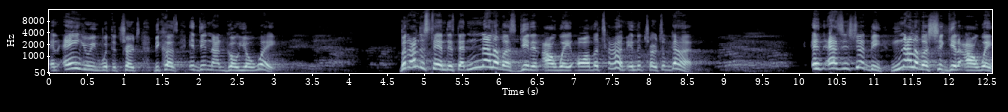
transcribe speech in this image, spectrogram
and angry with the church because it did not go your way. But understand this that none of us get it our way all the time in the church of God. And as it should be, none of us should get our way.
